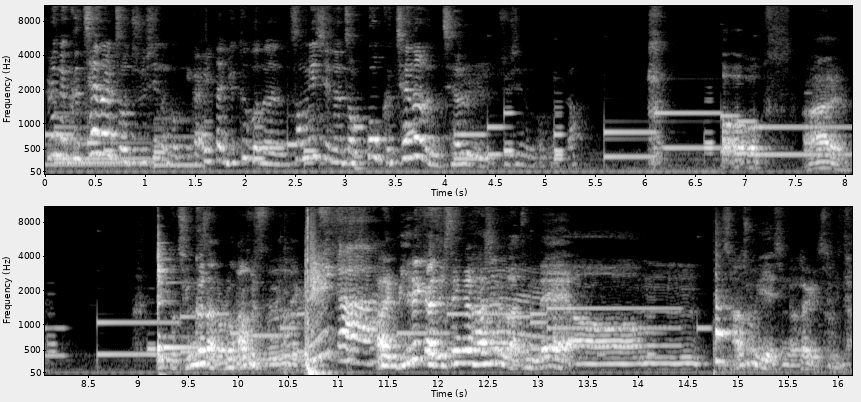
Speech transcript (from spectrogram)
그러면 그 채널 저 주시는 겁니까? 일단 유튜브는 성민 씨는 접고 그 채널은 저를 주시는 겁니까? 어 어 어 아이 또 증거 자료로 남을 수도 있는데 그러니까 아 미래까지 생각하시는 것 같은데 어, 음, 사주 위에 생각하겠습니다.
